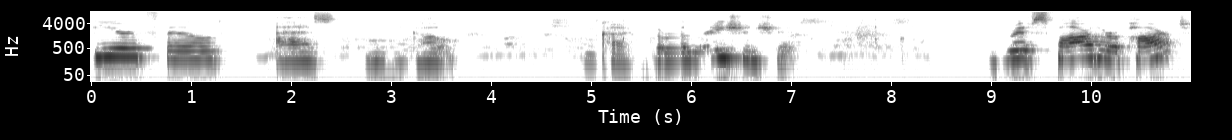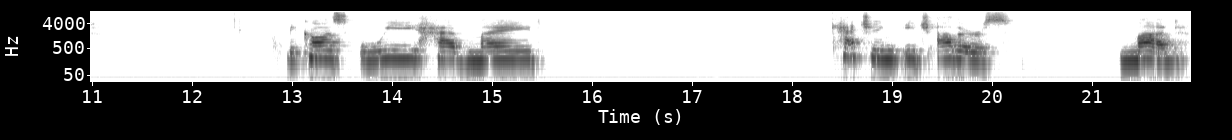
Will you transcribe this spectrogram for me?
fear filled as we go. Okay. The relationship drifts farther apart because we have made catching each other's mud,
